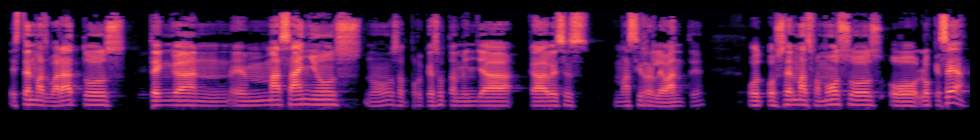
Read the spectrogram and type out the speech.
estén más baratos, tengan más años, ¿no? O sea, porque eso también ya cada vez es más irrelevante, o, o ser más famosos, o lo que sea,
